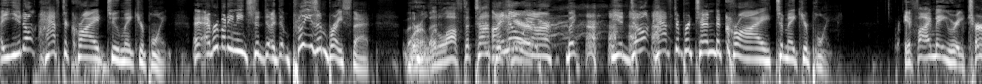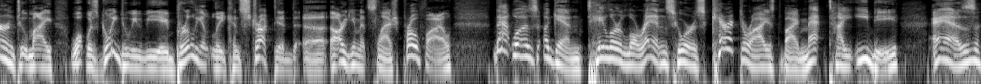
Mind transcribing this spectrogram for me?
You don't have to cry to make your point. Everybody needs to d- d- please embrace that. We're a little off the topic I know here. we are, but you don't have to pretend to cry to make your point. If I may return to my what was going to be a brilliantly constructed uh, argument slash profile, that was again Taylor Lorenz, who was characterized by Matt Taibbi as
